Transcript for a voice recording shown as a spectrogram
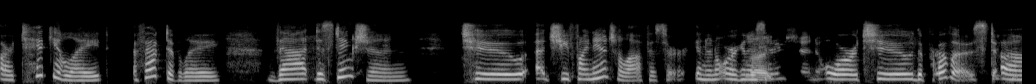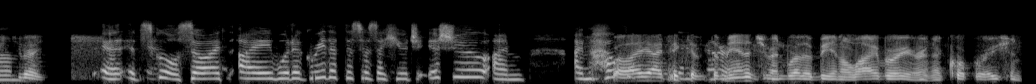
articulate effectively that distinction to a chief financial officer in an organization right. or to the provost um, right at, at school. So I I would agree that this is a huge issue. I'm I'm hoping. Well, I, I think the, the management, whether it be in a library or in a corporation,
